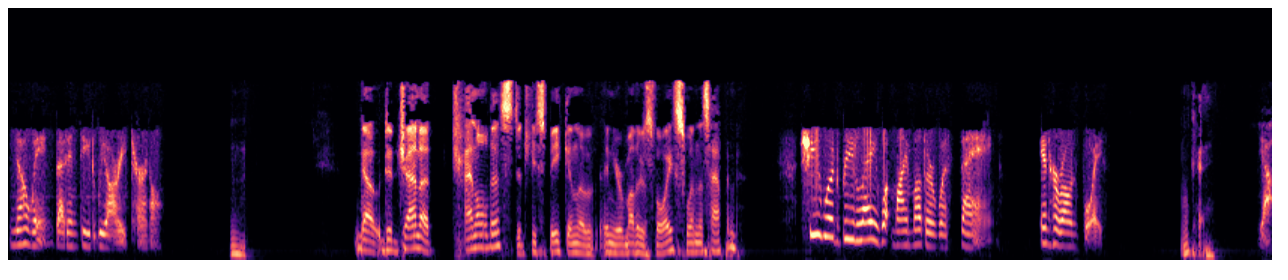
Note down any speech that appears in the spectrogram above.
knowing that indeed we are eternal. Mm. Now, did Jana channel this? Did she speak in the in your mother's voice when this happened? She would relay what my mother was saying in her own voice. Okay. Yeah.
